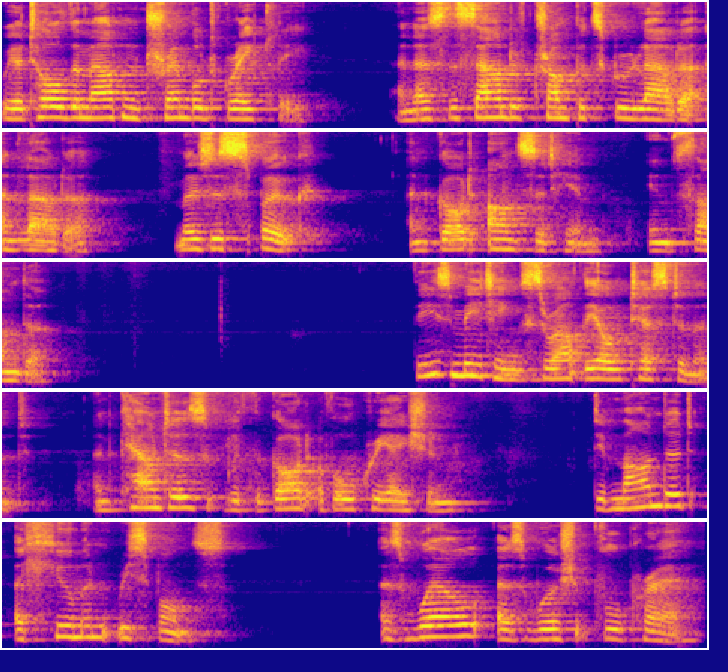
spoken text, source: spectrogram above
We are told the mountain trembled greatly, and as the sound of trumpets grew louder and louder, Moses spoke, and God answered him in thunder. These meetings throughout the Old Testament, encounters with the God of all creation, demanded a human response as well as worshipful prayer.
